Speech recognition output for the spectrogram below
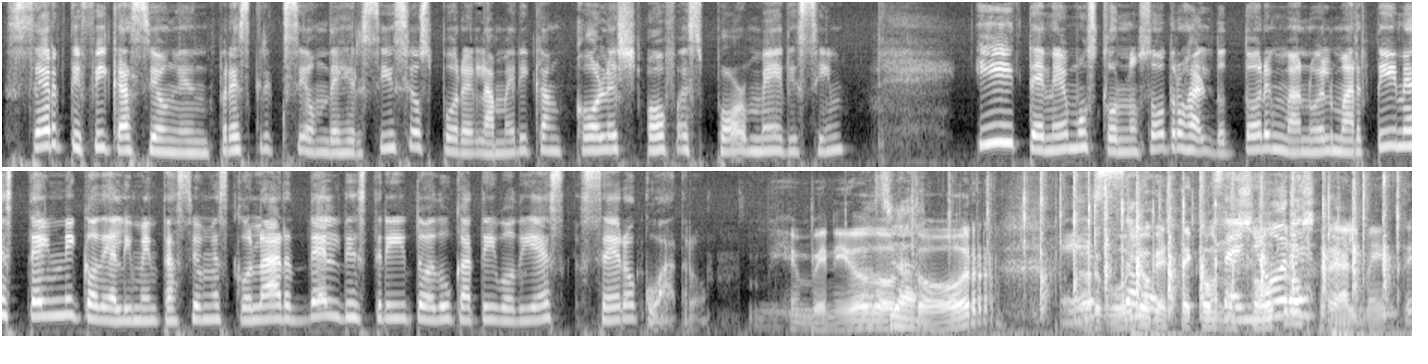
Certificación en prescripción de ejercicios por el American College of Sport Medicine y tenemos con nosotros al doctor Emmanuel Martínez, técnico de alimentación escolar del Distrito Educativo 1004. Bienvenido, doctor. orgullo que esté con nosotros realmente.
